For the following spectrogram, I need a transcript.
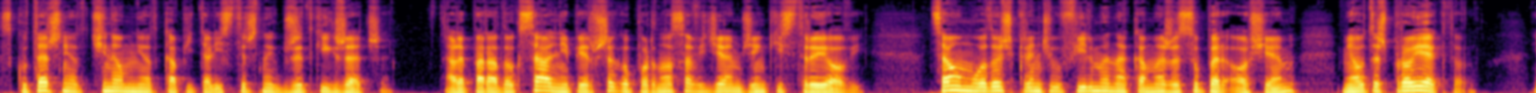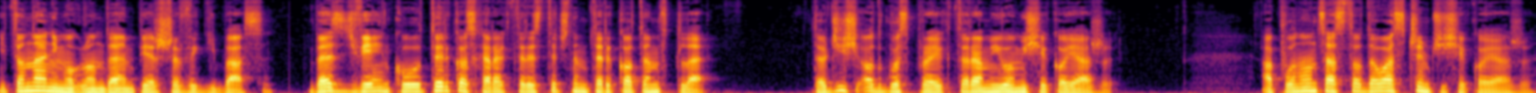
skutecznie odcinał mnie od kapitalistycznych, brzydkich rzeczy. Ale paradoksalnie pierwszego pornosa widziałem dzięki stryjowi. Całą młodość kręcił filmy na kamerze Super 8, miał też projektor. I to na nim oglądałem pierwsze wygibasy. Bez dźwięku, tylko z charakterystycznym terkotem w tle. Do dziś odgłos projektora miło mi się kojarzy. A płonąca stodoła z czym ci się kojarzy?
